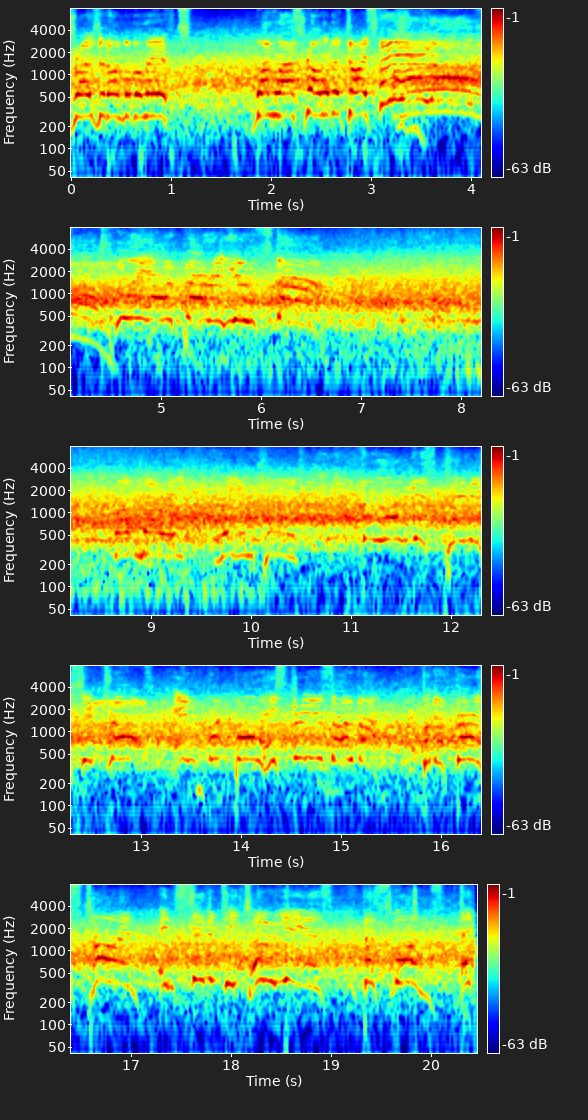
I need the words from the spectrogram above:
throws it onto the left. One last roll of the dice for the oh! Eagles! Leo Barry-you star! Bob Murray reincarnate. The longest premiership drought in football history is over! For the first time in 72 years, the Swans are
